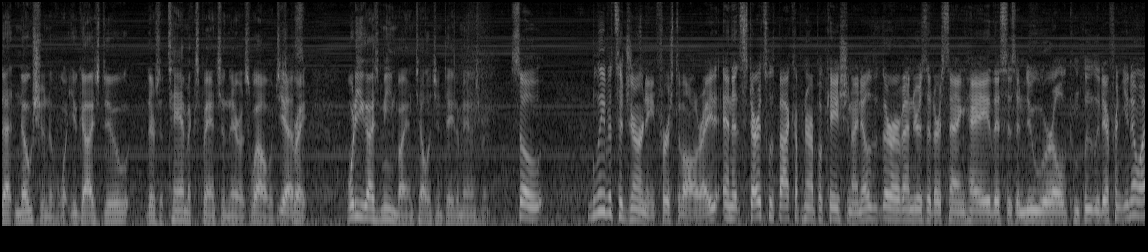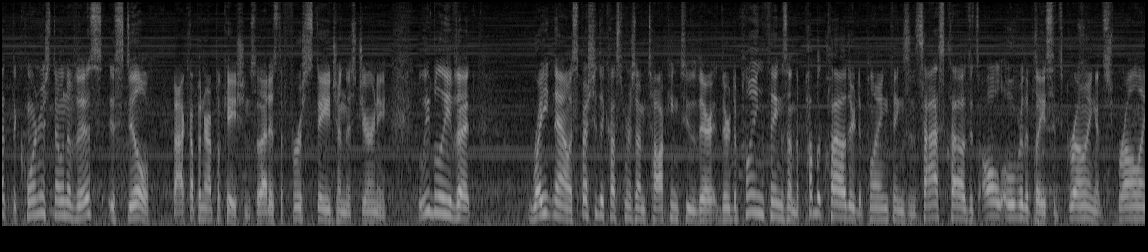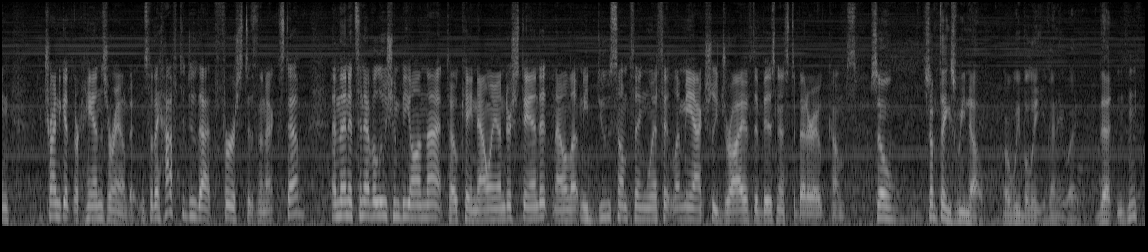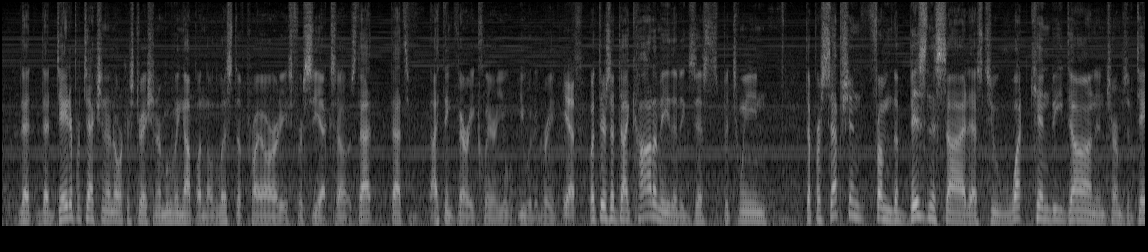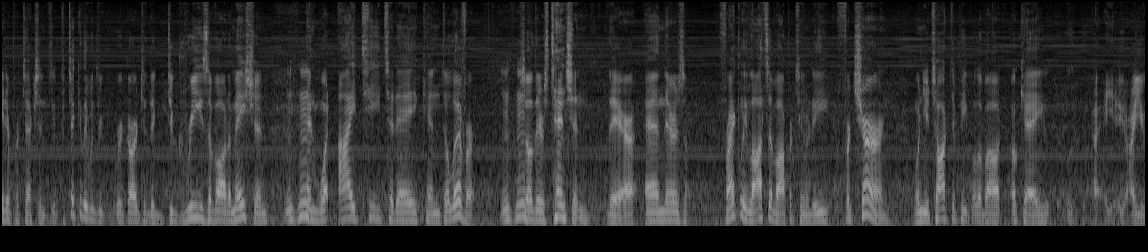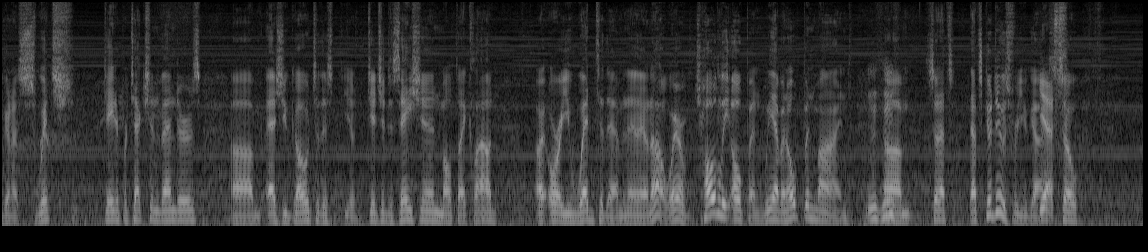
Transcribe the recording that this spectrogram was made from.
that notion of what you guys do. There's a TAM expansion there as well, which yes. is great. What do you guys mean by intelligent data management? So I believe it's a journey, first of all, right? And it starts with backup and replication. I know that there are vendors that are saying, hey, this is a new world, completely different. You know what, the cornerstone of this is still backup and replication, so that is the first stage on this journey. But we believe that right now, especially the customers I'm talking to, they're, they're deploying things on the public cloud, they're deploying things in SaaS clouds, it's all over the place, it's growing, it's sprawling, trying to get their hands around it. And so they have to do that first as the next step, and then it's an evolution beyond that. Okay, now I understand it, now let me do something with it, let me actually drive the business to better outcomes. So, some things we know, or we believe anyway, that, mm -hmm. that, that data protection and orchestration are moving up on the list of priorities for CXOs. That, that's, I think, very clear, you, you would agree. Yes. But there's a dichotomy that exists between the perception from the business side as to what can be done in terms of data protection, particularly with regard to the degrees of automation mm -hmm. and what IT today can deliver. Mm -hmm. So there's tension there, and there's frankly lots of opportunity for churn. When you talk to people about, okay, are you going to switch data protection vendors um, as you go to this you know, digitization, multi-cloud, or, or, are you wed to them? And they go, no, we're totally open. We have an open mind. Mm -hmm. um, so that's, that's good news for you guys. Yes. So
